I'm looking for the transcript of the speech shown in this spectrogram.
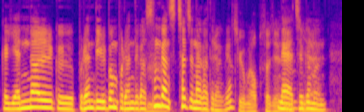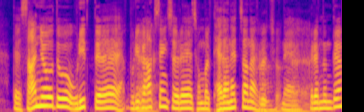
그 옛날 그 브랜드 일본 브랜드가 순간 음. 스쳐 지나가더라고요. 지금은 없어진. 네, 지금은 예. 네, 산요도 우리 때 우리가 네. 학생 시절에 정말 대단했잖아요. 그렇죠. 네, 네. 그랬는데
